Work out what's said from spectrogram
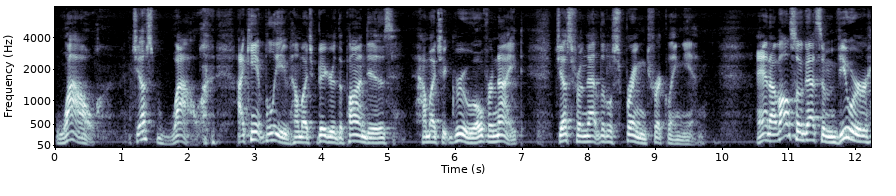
Wow, just wow. I can't believe how much bigger the pond is, how much it grew overnight just from that little spring trickling in. And I've also got some viewer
